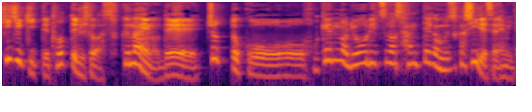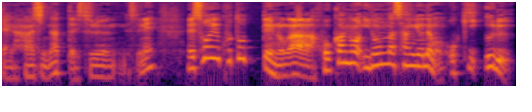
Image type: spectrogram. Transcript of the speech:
ひじきって取ってる人が少ないので、ちょっとこう、保険の両立の算定が難しいですね、みたいな話になったりするんですね。そういうことっていうのが、他のいろんな産業でも起きうる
